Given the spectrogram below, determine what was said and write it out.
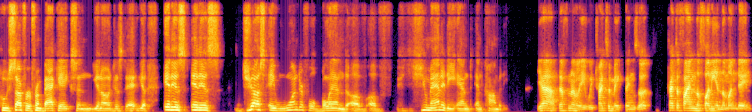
who suffer from backaches and you know just eh, you know, it is it is just a wonderful blend of of humanity and and comedy. Yeah, definitely. We try to make things a uh, try to find the funny in the mundane.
